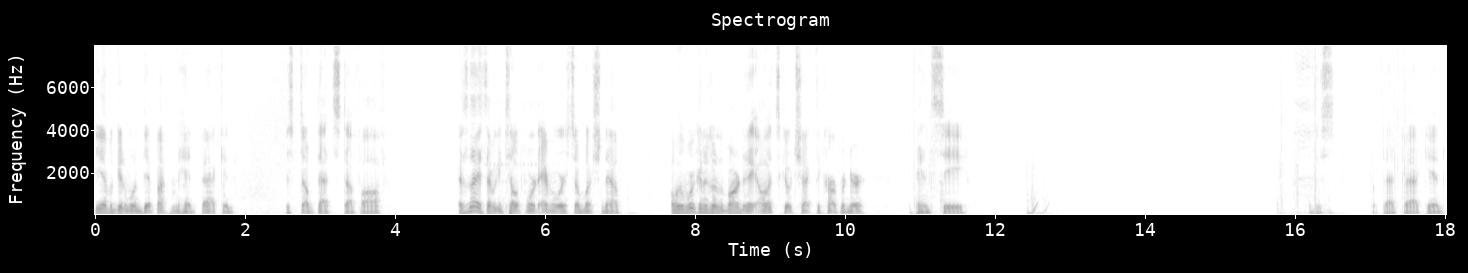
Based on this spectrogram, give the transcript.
You have a good one, Dippa. I'm gonna head back and just dump that stuff off. It's nice that we can teleport everywhere so much now. Oh, we're gonna go to the barn today. Oh, let's go check the carpenter and see. I'll just put that back in.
